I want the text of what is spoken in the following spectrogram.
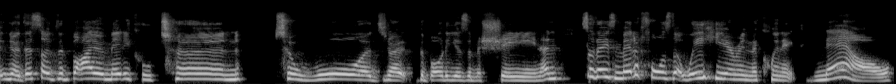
you know the, so the biomedical turn towards you know the body as a machine. And so these metaphors that we hear in the clinic now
